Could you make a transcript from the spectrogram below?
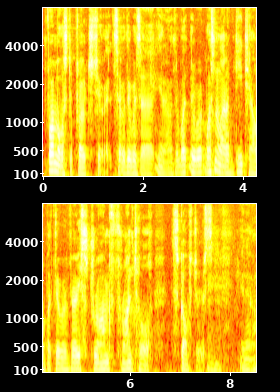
formalist approach to it. So there was a you know there was there wasn't a lot of detail, but there were very strong frontal sculptures, you know.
